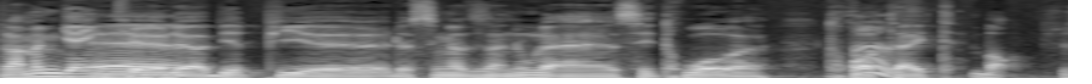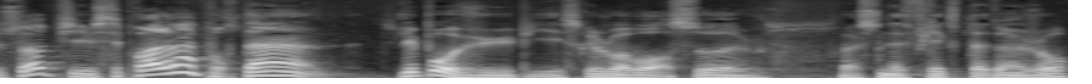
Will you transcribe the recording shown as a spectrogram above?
La même gang Euh, que le Hobbit puis le Seigneur des Anneaux, là, c'est trois, trois Ah, têtes. Bon, c'est ça. Puis c'est probablement pourtant, je l'ai pas vu. Puis est-ce que je vais voir ça? Sur Netflix peut-être un jour?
